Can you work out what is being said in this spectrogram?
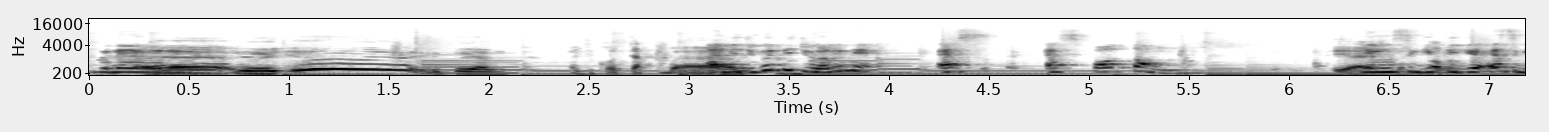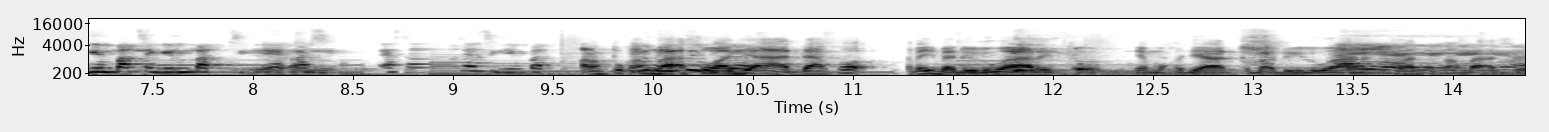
benar-benar Eh, eh, itu yang aduh, kocak ada banget juga dijualin ya es es potong Iya, yang potong. segitiga eh segi empat segi empat segi eh, es sih, segi empat Orang tukang Iya, bakso itu aja ada kok, tapi di Baduy luar itu. Yang mau ke jalan ke Baduy luar, Ah, itu iya, kan iya, tukang iya, bakso.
